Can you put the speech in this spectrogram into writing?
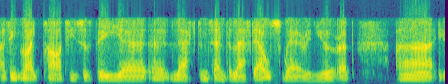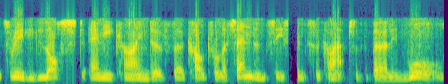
I think, like parties of the uh, uh left and centre left elsewhere in Europe, uh, it's really lost any kind of cultural ascendancy since the collapse of the Berlin Wall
